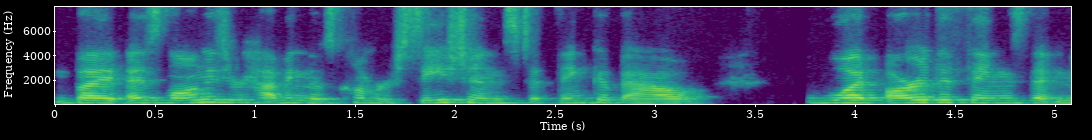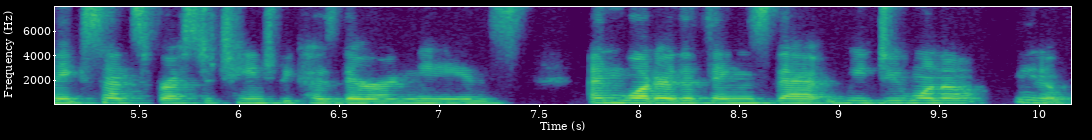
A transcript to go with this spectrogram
But as long as you're having those conversations to think about what are the things that make sense for us to change because there are needs, and what are the things that we do want to, you know,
